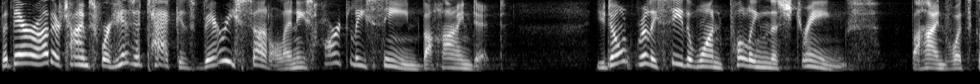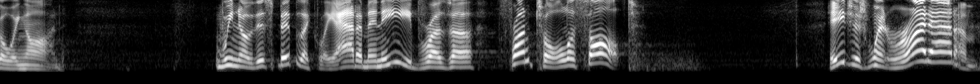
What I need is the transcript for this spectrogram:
But there are other times where his attack is very subtle and he's hardly seen behind it. You don't really see the one pulling the strings behind what's going on. We know this biblically. Adam and Eve was a frontal assault. He just went right at them.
